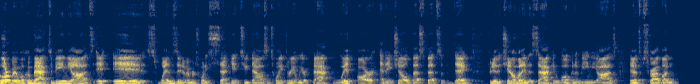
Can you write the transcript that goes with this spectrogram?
Hello, everybody. Welcome back to Beating the Odds. It is Wednesday, November 22nd, 2023, and we are back with our NHL best bets of the day. If you're new to the channel, my name is Zach, and welcome to Beating the Odds. Hit that subscribe button,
